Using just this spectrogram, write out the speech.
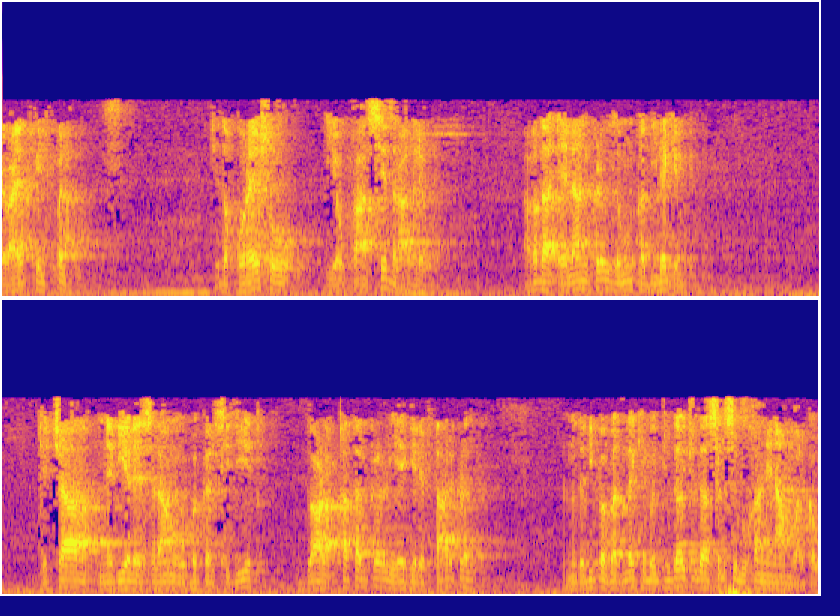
روایت کوي خپل چې د قریشو یو قاصد راغلو هغه دا اعلان کړو زمون قبیله کې چې چا نبی علیہ السلام او بکر صدیق دواړه قتل کړل یې گرفتار کړل نو د دې په بدله کې به جدا جدا سلسلو خان انعام ورکاو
